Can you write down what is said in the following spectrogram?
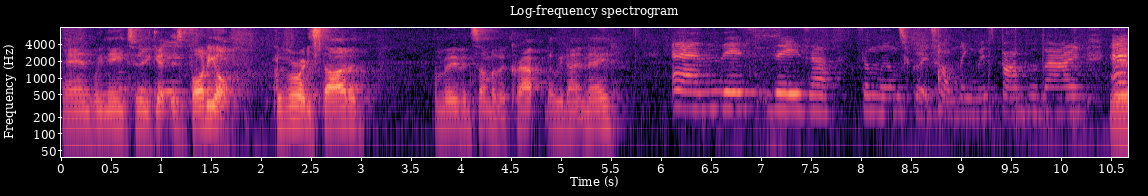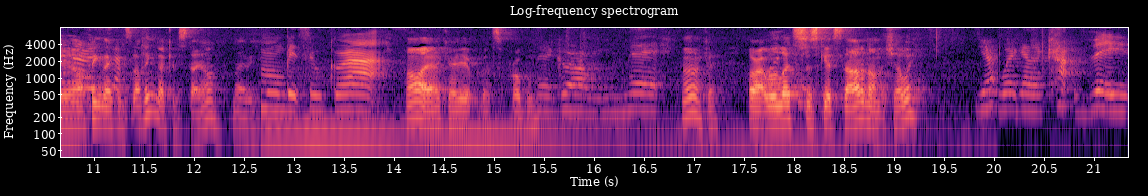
And we need to get this body off. We've already started removing some of the crap that we don't need. And these these are some little screws holding this bumper bar. Yeah, I think they can. I think they can stay on. Maybe. Small bits of grass. Oh, okay. Yep, that's a problem. They're growing there. Oh, okay. All right. Well, let's just get started on it, shall we? Yep. We're gonna cut these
